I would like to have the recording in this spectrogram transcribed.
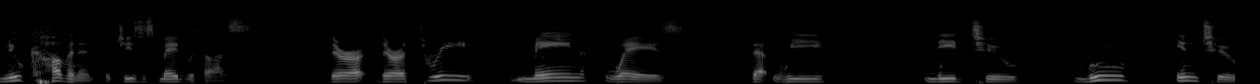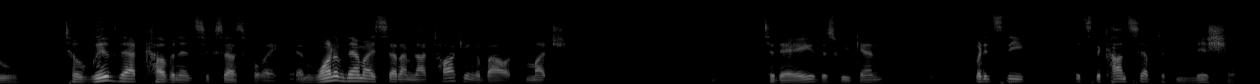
new covenant that Jesus made with us there are there are three main ways that we need to move into to live that covenant successfully. And one of them I said I'm not talking about much today, this weekend, but it's the it's the concept of mission.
